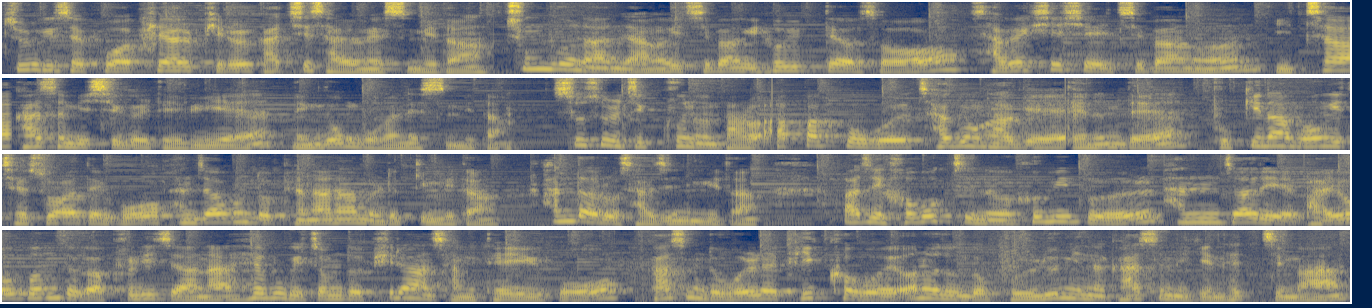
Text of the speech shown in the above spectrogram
줄기세포와 PRP를 같이 사용했습니다. 충분한 양의 지방이 흡입되어서 400cc의 지방은 2차 가슴 이식을 대비해 냉동 보관했습니다. 수술 직후는 바로 압박복을 착용하게 되는데 붓기나 멍이 최소화되고 환자분도 편안함을 느낍니다. 한 달 후 사진입니다. 아직 허벅지는 흡입을 한 자리에 바이오본드가 풀리지 않아 회복이 좀 더 필요한 상태이고 가슴도 원래 B컵의 어느 정도 볼륨 있는 가슴이긴 했지만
